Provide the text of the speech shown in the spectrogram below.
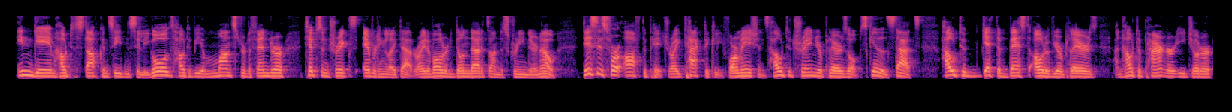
in game, how to stop conceding silly goals, how to be a monster defender, tips and tricks, everything like that, right? I've already done that. It's on the screen there now. This is for off the pitch, right? Tactically, formations, how to train your players up, skills, stats, how to get the best out of your players, and how to partner each other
